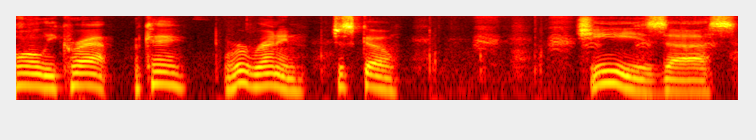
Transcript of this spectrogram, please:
Holy crap. Okay, we're running. Just go. Jesus.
